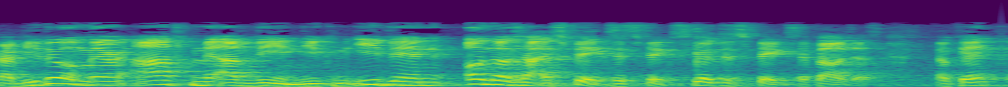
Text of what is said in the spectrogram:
Rabbi Omer af me'avin. You can even, oh no, it's figs, it's figs. Go to figs, I apologize. Okay,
